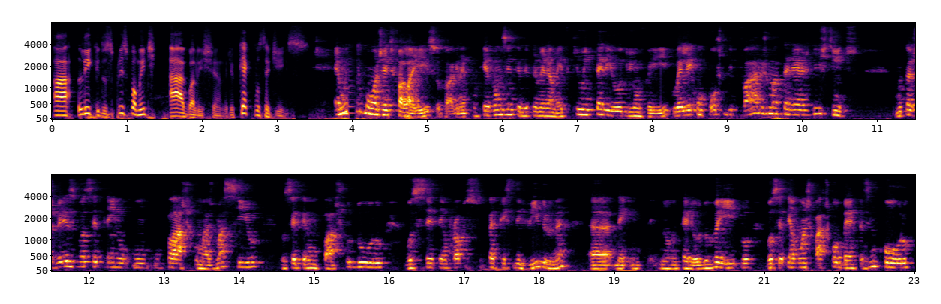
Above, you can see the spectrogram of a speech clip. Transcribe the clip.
a líquidos, principalmente água, Alexandre. O que é que você diz? É muito bom a gente falar isso, Wagner, porque vamos entender primeiramente que o interior de um veículo ele é composto de vários materiais distintos. Muitas vezes você tem um, um plástico mais macio, você tem um plástico duro, você tem a própria superfície de vidro né, uh, no interior do veículo, você tem algumas partes cobertas em couro,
